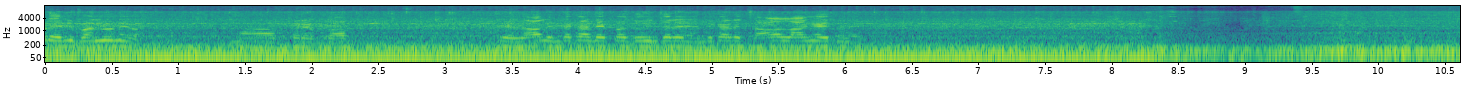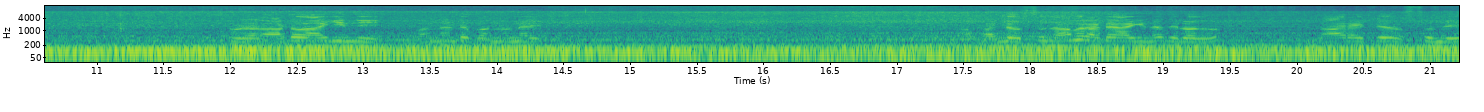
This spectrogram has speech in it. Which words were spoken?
చూడు ఎన్ని బండ్లు ఉన్నాయో. మా బాబు ఇక చాలు ఎక్కువ చూపించలేదు. ఎందుకంటే చాలా లాంగ్ అవుతున్నాయి. ఆటో ఆగింది. బండ్ అంటే బండ్లు ఉన్నాయి. ఆ బండి వస్తుందా? మరి అటే ఆగిందా? తెలియదు కార్ అయితే వస్తుంది.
